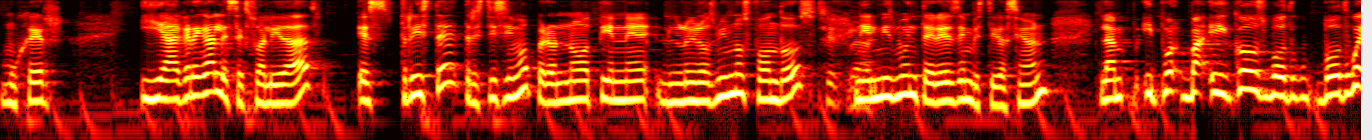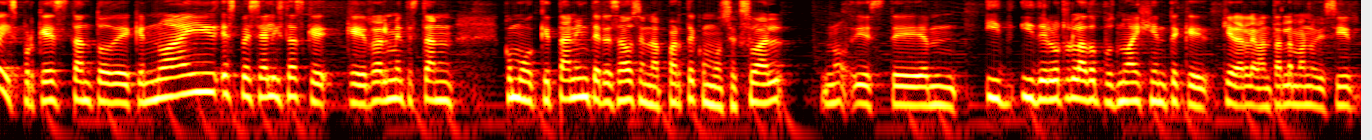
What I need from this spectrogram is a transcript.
mujer y agrégale sexualidad, es triste, tristísimo, pero no tiene ni los mismos fondos, Sí, claro. ni el mismo interés de investigación. La- y, por- va- y goes both, both ways, porque es tanto de que no hay especialistas que, que realmente están como que tan interesados en la parte como sexual, ¿no? Este, y, y del otro lado, pues no hay gente que quiera levantar la mano y decir,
